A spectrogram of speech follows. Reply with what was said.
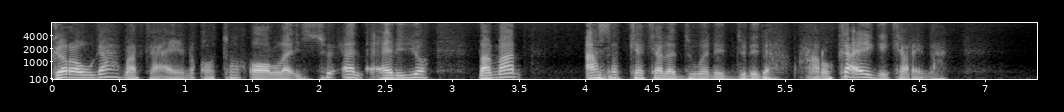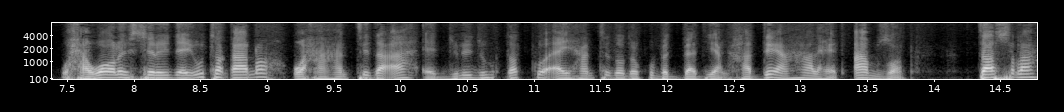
garowga marka ay noqoto oo la isu celceliyo dhammaan asadka kala duwan ee dunida waxaanu ka eegi karaynaa waxaa street ay u taqaano waxaa hantida ah ee dunidu dadku ay hantidooda ku badbaadiyaan haddii ahaa lahayd amazon tesla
